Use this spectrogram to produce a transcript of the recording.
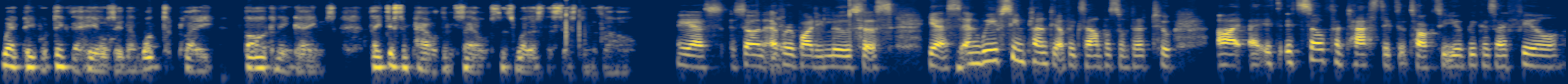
Where people dig their heels in and want to play bargaining games, they disempower themselves as well as the system as a whole. Yes, so and everybody loses. Yes, and we've seen plenty of examples of that too. Uh, it, it's so fantastic to talk to you because I feel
